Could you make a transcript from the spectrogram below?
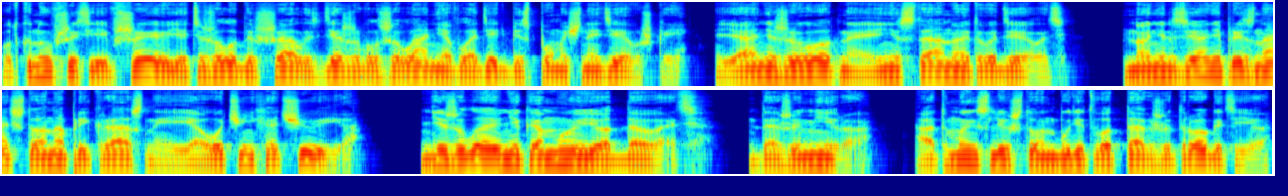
Уткнувшись ей в шею, я тяжело дышал и сдерживал желание владеть беспомощной девушкой. Я не животное и не стану этого делать. Но нельзя не признать, что она прекрасна, и я очень хочу ее. Не желаю никому ее отдавать. Даже Миро. От мысли, что он будет вот так же трогать ее,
